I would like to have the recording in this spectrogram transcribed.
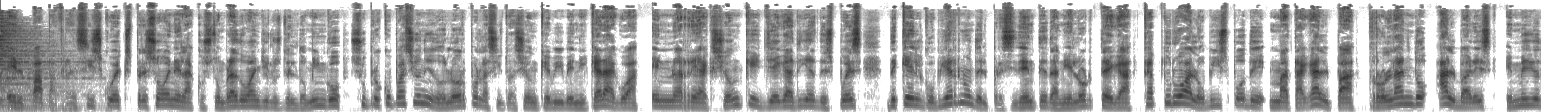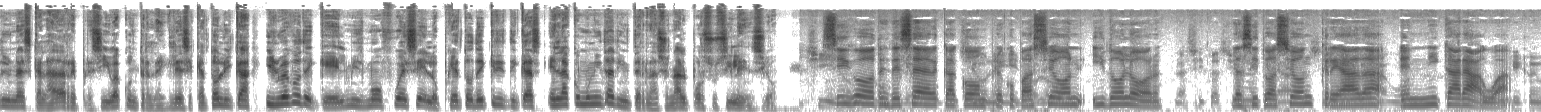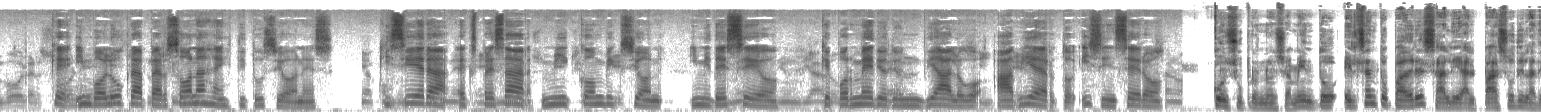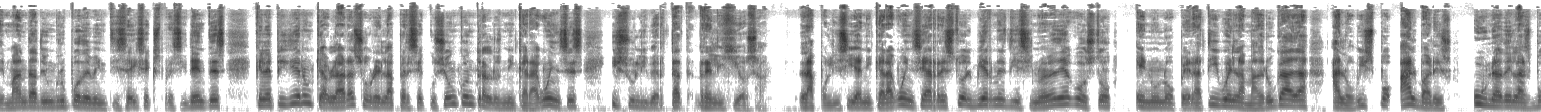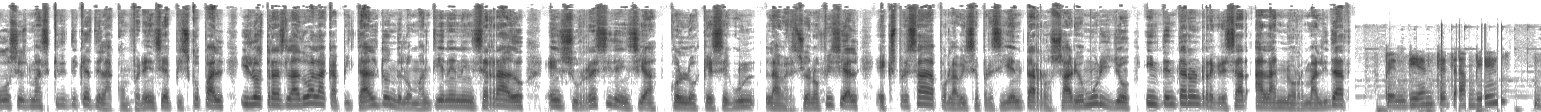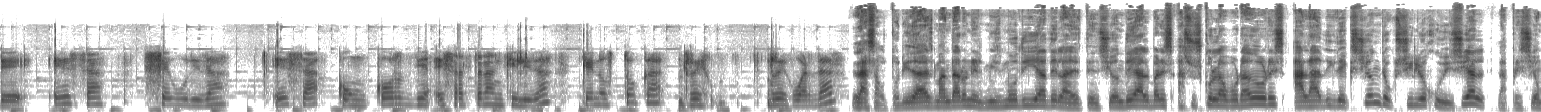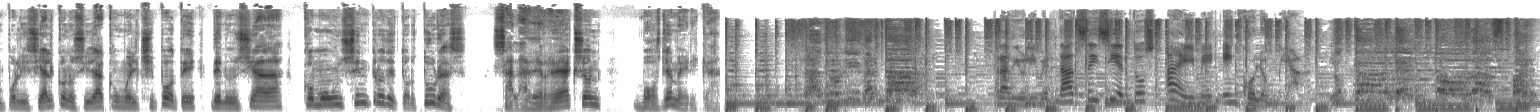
El Papa Francisco expresó en el acostumbrado Ángelus del domingo su preocupación y dolor por la situación que vive Nicaragua, en una reacción que llega días después de que el gobierno del presidente Daniel Ortega capturó al obispo de Matagalpa, Rolando Álvarez, en medio de una escalada represiva contra la Iglesia Católica y luego de que él mismo fuese el objeto de críticas en la comunidad internacional por su silencio. Sigo desde cerca con preocupación y dolor. La situación creada en Nicaragua, que involucra personas e instituciones. Quisiera expresar mi convicción y mi deseo que por medio de un diálogo abierto y sincero con su pronunciamiento, el Santo Padre sale al paso de la demanda de un grupo de 26 expresidentes que le pidieron que hablara sobre la persecución contra los nicaragüenses y su libertad religiosa. La policía nicaragüense arrestó el viernes 19 de agosto en un operativo en la madrugada al obispo Álvarez, una de las voces más críticas de la conferencia episcopal, y lo trasladó a la capital donde lo mantienen encerrado en su residencia, con lo que según la versión oficial expresada por la vicepresidenta Rosario Murillo, intentaron regresar a la normalidad. Pendiente también de esa seguridad esa concordia, esa tranquilidad que nos toca resguardar. Las autoridades mandaron el mismo día de la detención de Álvarez a sus colaboradores a la Dirección de Auxilio Judicial, la prisión policial conocida como el Chipote, denunciada como un centro de torturas. Sala de redacción, Voz de América. Radio Libertad. Radio Libertad 600 AM en Colombia. Local en todas partes.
